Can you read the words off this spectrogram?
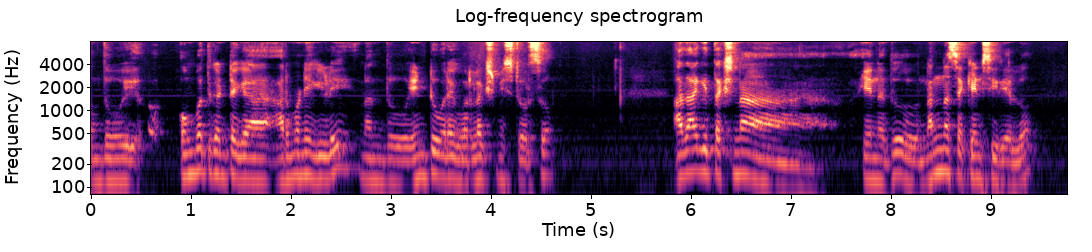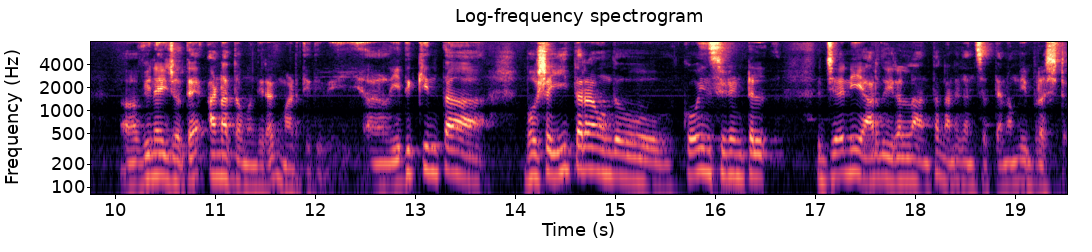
ಒಂದು ಒಂಬತ್ತು ಗಂಟೆಗೆ ಅರಮನೆಗೆ ಇಳಿ ನಂದು ಎಂಟೂವರೆಗೆ ವರಲಕ್ಷ್ಮಿ ಸ್ಟೋರ್ಸು ಅದಾಗಿದ ತಕ್ಷಣ ಏನದು ನನ್ನ ಸೆಕೆಂಡ್ ಸೀರಿಯಲ್ಲು ವಿನಯ್ ಜೊತೆ ಅಣ್ಣ ತಮ್ಮಂದಿರಾಗಿ ಮಾಡ್ತಿದ್ದೀವಿ ಇದಕ್ಕಿಂತ ಬಹುಶಃ ಈ ಥರ ಒಂದು ಕೋ ಇನ್ಸಿಡೆಂಟಲ್ ಜರ್ನಿ ಯಾರ್ದು ಇರಲ್ಲ ಅಂತ ನನಗನ್ಸುತ್ತೆ ನಮ್ಮಿಬ್ಬರಷ್ಟು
